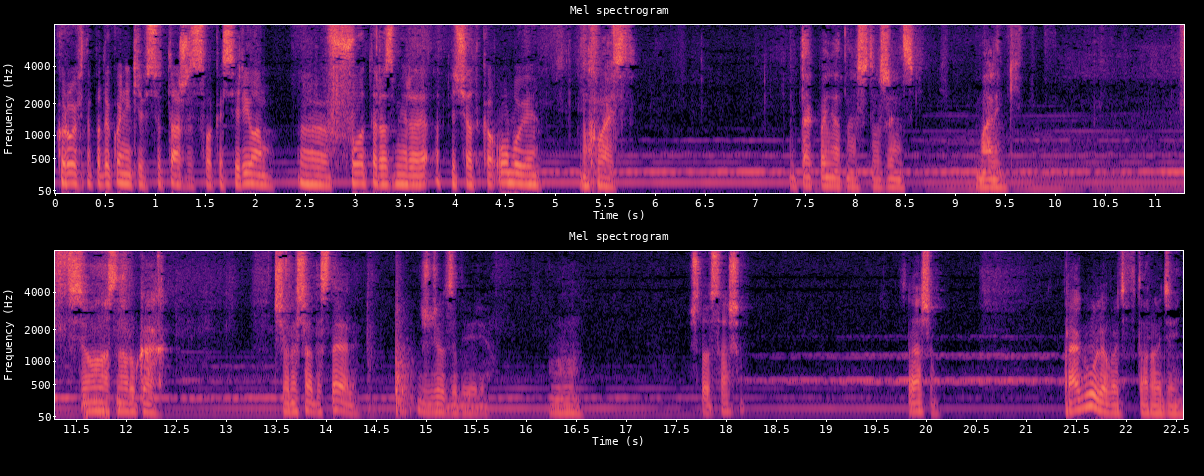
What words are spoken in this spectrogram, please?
Кровь на подоконнике все та же с лакосерилом. Э, Фото размера отпечатка обуви. Ну, хватит. И так понятно, что женский. Маленький. Все у нас на руках. Черныша доставили? Ждет за дверью. Угу. Что, Саша? Саша, прогуливать второй день.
